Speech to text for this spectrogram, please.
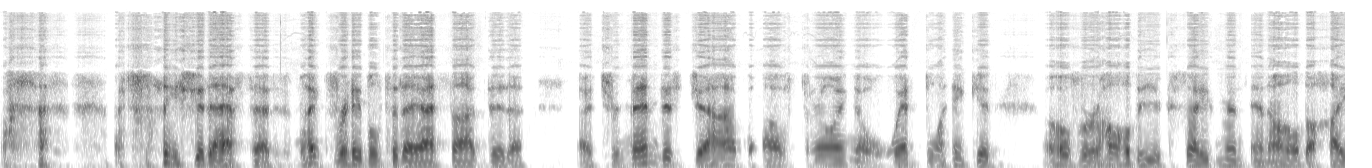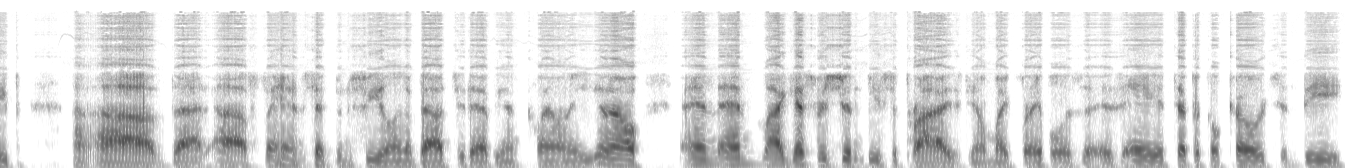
That's funny you should ask that. Mike Vrabel today, I thought, did a, a tremendous job of throwing a wet blanket over all the excitement and all the hype uh, that uh, fans had been feeling about Jadeveon Clowney. You know, and and I guess we shouldn't be surprised. You know, Mike Vrabel is is a a typical coach and b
